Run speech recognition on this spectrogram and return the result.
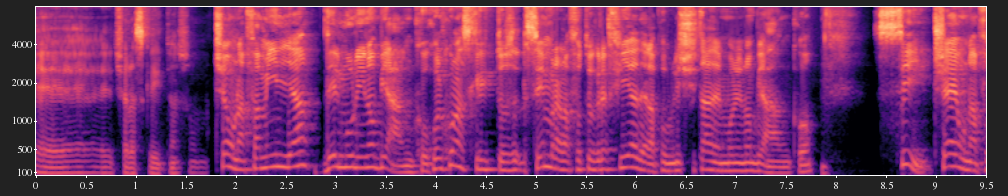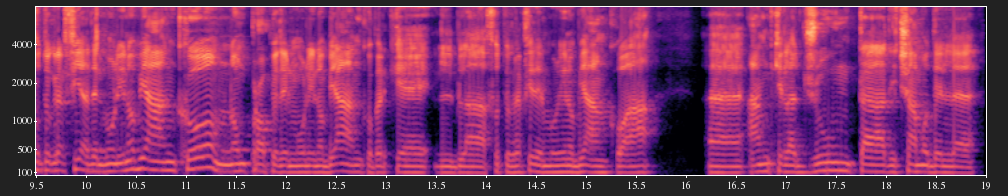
eh, c'era scritto, insomma. C'è una famiglia del Mulino Bianco. Qualcuno ha scritto, sembra la fotografia della pubblicità del Mulino Bianco. Sì, c'è una fotografia del Mulino Bianco, non proprio del Mulino Bianco, perché la fotografia del Mulino Bianco ha eh, anche l'aggiunta, diciamo, del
